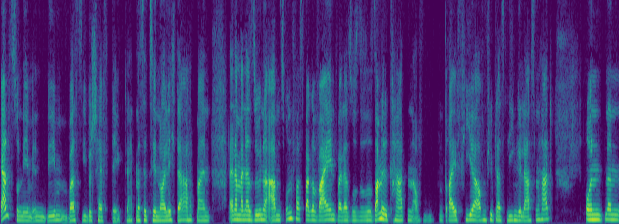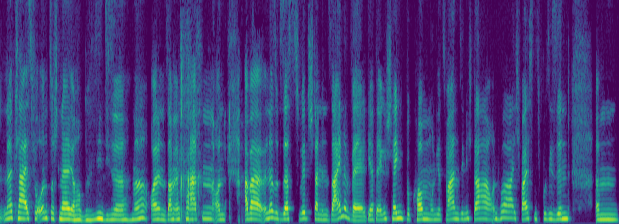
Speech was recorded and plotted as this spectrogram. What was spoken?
ernst zu nehmen in dem, was sie beschäftigt. Wir hatten das jetzt hier neulich, da hat mein, einer meiner Söhne abends unfassbar geweint, weil er so, so Sammelkarten auf drei, vier auf dem Spielplatz liegen gelassen hat. Und dann, ne, klar ist für uns so schnell, ja, diese ne, ollen Sammelkarten und aber ne, so dieser Switch dann in seine Welt, die hat er geschenkt bekommen und jetzt waren sie nicht da und oh, ich weiß nicht, wo sie sind. Ähm,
